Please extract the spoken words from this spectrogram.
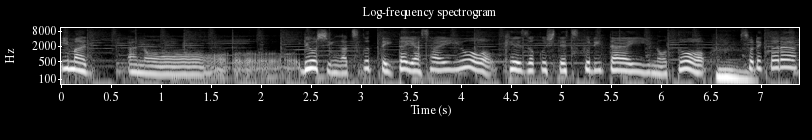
今あのー両親が作っていた野菜を継続して作りたいのと、うん。それから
